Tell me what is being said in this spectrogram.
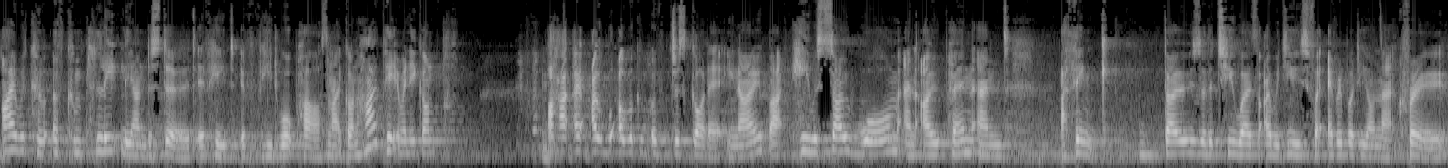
I would co- have completely understood if he'd if he'd walked past and I'd gone hi Peter, and he'd gone. I, I, I, I would have just got it, you know. But he was so warm and open, and I think those are the two words that I would use for everybody on that crew.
